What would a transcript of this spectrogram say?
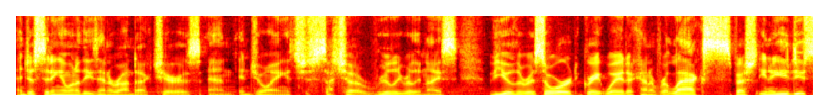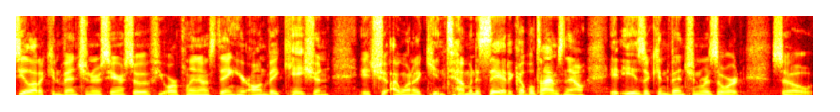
and just sitting in one of these Adirondack chairs and enjoying. It's just such a really, really nice view of the resort. Great way to kind of relax. Especially, you know, you do see a lot of conventioners here. So if you are planning on staying here on vacation, it should. I want to. I'm going to say it a couple times now. It is a convention resort. So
